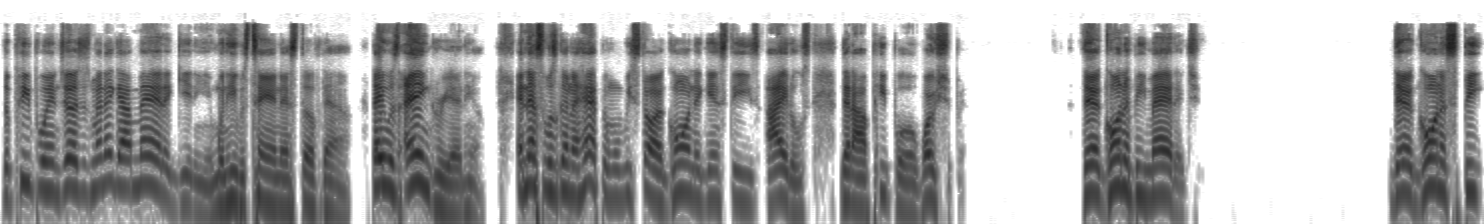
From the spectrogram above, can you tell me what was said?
The people in Judges, man, they got mad at Gideon when he was tearing that stuff down. They was angry at him. And that's what's going to happen when we start going against these idols that our people are worshiping. They're going to be mad at you. They're going to speak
